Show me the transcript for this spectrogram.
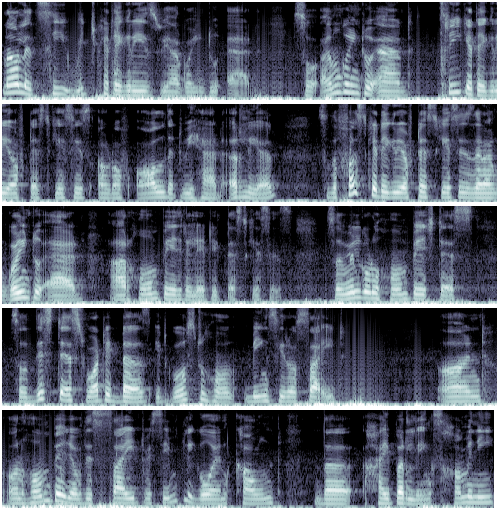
Now let's see which categories we are going to add. So I'm going to add three category of test cases out of all that we had earlier. So the first category of test cases that I'm going to add are home page related test cases. So we'll go to home page tests. So this test what it does it goes to home being zero site. And on home page of this site we simply go and count the hyperlinks. How many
